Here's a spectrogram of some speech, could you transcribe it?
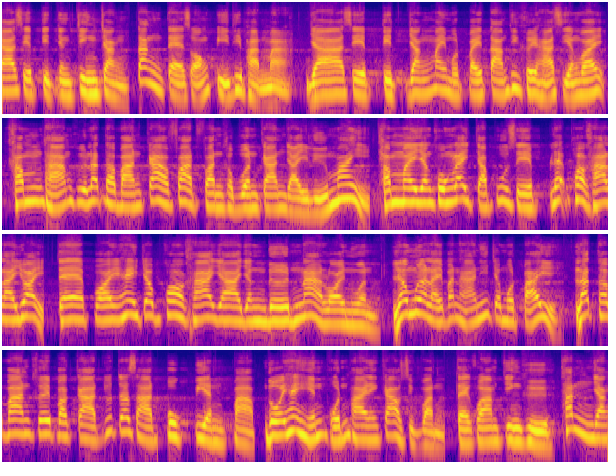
ยาเสพติดอย่างจริงจังตั้งแต่ 2 ปีที่ผ่านมา ยาเสพติดยังไม่หมดไปตามที่เคยหาเสียงไว้คำถามคือรัฐบาลกล้าฟาดฟันขบวนการใหญ่หรือไม่ทำไมยังคงไล่จับผู้เสพและพ่อค้ารายย่อย แต่ปล่อยให้เจ้าพ่อค้ายายังเดินหน้าลอยนวลแล้วเมื่อไหร่ปัญหานี้จะหมดไป รัฐบาลเคยประกาศยุทธศาสตร์ปลุกเปลี่ยนปราบ โดยให้เห็นผลภายใน 90 วัน แต่ความจริงคือ ท่านยัง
